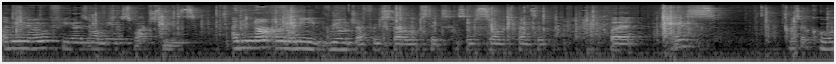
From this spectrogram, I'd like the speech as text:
let me know if you guys want me to swatch these. I do not own any real Jeffree Star lipsticks because they're so expensive. But this, these are cool.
